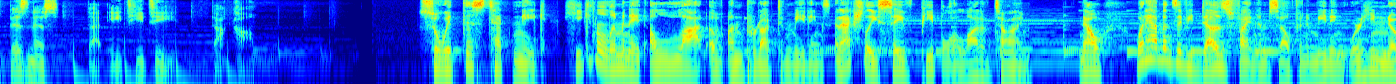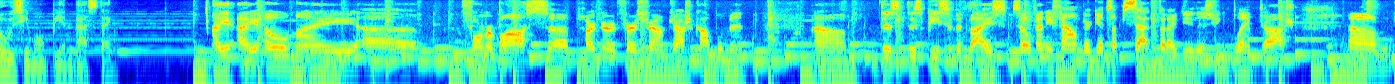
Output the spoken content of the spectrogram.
business.att.com. So, with this technique, he can eliminate a lot of unproductive meetings and actually save people a lot of time. Now, what happens if he does find himself in a meeting where he knows he won't be investing? I, I owe my uh, former boss, uh, partner at First Round, Josh Kopelman, um, this this piece of advice. And so, if any founder gets upset that I do this, you can blame Josh. Um,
